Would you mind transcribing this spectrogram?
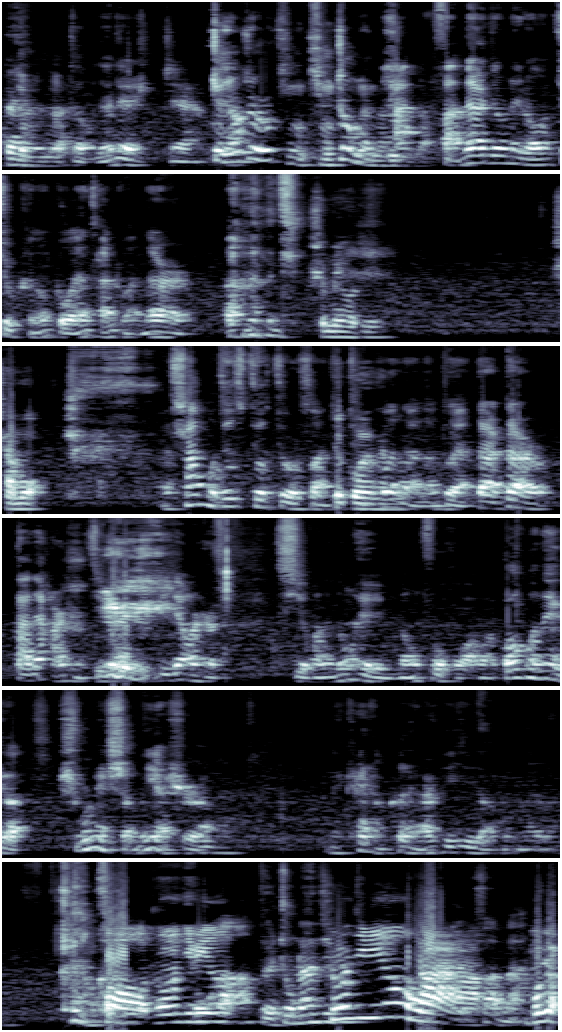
对对对对，我觉得这是这样。这就就是挺挺正面的例反子。反面就是那种就可能苟延残喘，但是是没有这个沙漠，呃沙漠就就就是算就苟延残喘挺困难的，对，但是但是大家还是挺激动，毕竟是喜欢的东西能复活嘛。包括那个是不是那什么也是啊？那开场课那 RPG 叫什么来着？哦，中央机兵，啊，对，重装机中央机兵的话，不是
